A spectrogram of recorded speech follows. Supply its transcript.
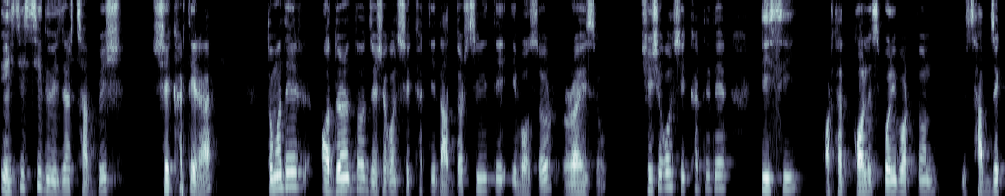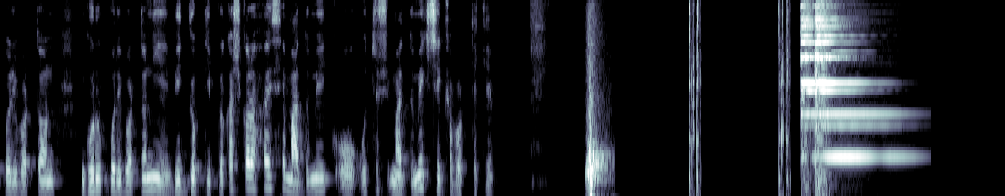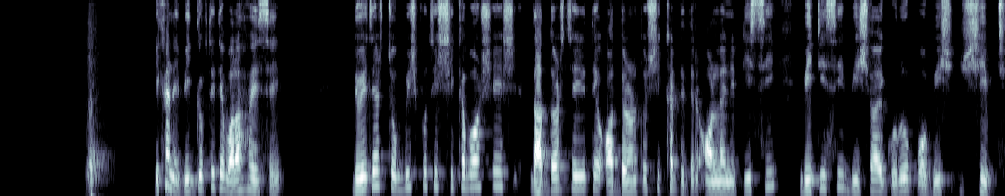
HSC দুই হাজার ছাব্বিশ শিক্ষার্থীরা তোমাদের অধ্যয়নরত যে সকল শিক্ষার্থী দ্বাদশ শ্রেণীতে এবছর রয়েছে, সে সকল শিক্ষার্থীদের টিসি অর্থাৎ কলেজ পরিবর্তন, সাবজেক্ট পরিবর্তন, গ্রুপ পরিবর্তন নিয়ে বিজ্ঞপ্তি প্রকাশ করা হয়েছে মাধ্যমিক ও উচ্চ মাধ্যমিক শিক্ষা বোর্ড থেকে। এখানে বিজ্ঞপ্তিতে বলা হয়েছে দুই হাজার চব্বিশ পঁচিশ শিক্ষাবর্ষে দ্বাদশ শ্রেণীতে অধ্যয়নরত শিক্ষার্থীদের অনলাইনে টিসি বিটিসি বিষয় গ্রুপ ও বিশ শিফট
